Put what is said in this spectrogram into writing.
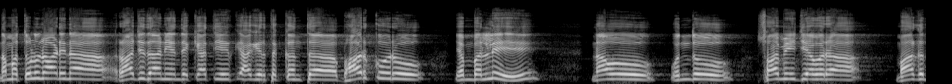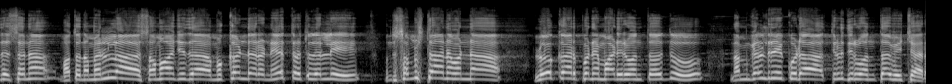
ನಮ್ಮ ತುಳುನಾಡಿನ ರಾಜಧಾನಿ ಎಂದೇ ಖ್ಯಾತಿ ಆಗಿರತಕ್ಕಂಥ ಬಾರ್ಕೂರು ಎಂಬಲ್ಲಿ ನಾವು ಒಂದು ಸ್ವಾಮೀಜಿಯವರ ಮಾರ್ಗದರ್ಶನ ಮತ್ತು ನಮ್ಮೆಲ್ಲ ಸಮಾಜದ ಮುಖಂಡರ ನೇತೃತ್ವದಲ್ಲಿ ಒಂದು ಸಂಸ್ಥಾನವನ್ನು ಲೋಕಾರ್ಪಣೆ ಮಾಡಿರುವಂಥದ್ದು ನಮಗೆಲ್ಲರಿಗೂ ಕೂಡ ತಿಳಿದಿರುವಂಥ ವಿಚಾರ.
